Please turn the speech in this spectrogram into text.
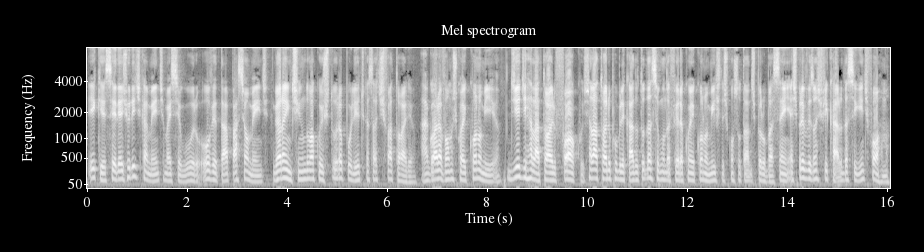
e que seria juridicamente mais seguro ou vetar parcialmente, garantindo uma costura política satisfatória. Agora vamos com a economia. Dia de relatório Focus, relatório relatório publicado toda segunda-feira com economistas consultados pelo Bacen, as previsões ficaram da seguinte forma:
